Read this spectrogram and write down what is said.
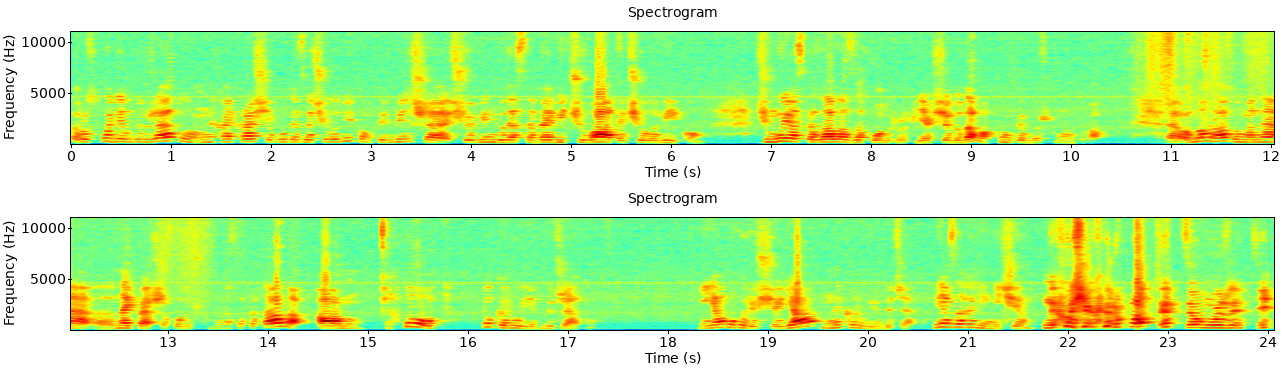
розподіл бюджету нехай краще буде за чоловіком, тим більше, що він буде себе відчувати чоловіком. Чому я сказала за подружок, якщо додам, а ти будеш коментувати. Е, Одного разу мене найперша подружка мене запитала, а хто от хто керує бюджетом? І я говорю, що я не керую бюджетом. Я взагалі нічим не хочу керувати в цьому житті,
